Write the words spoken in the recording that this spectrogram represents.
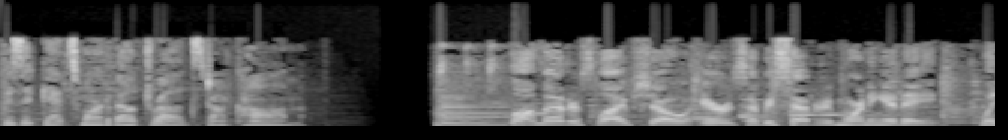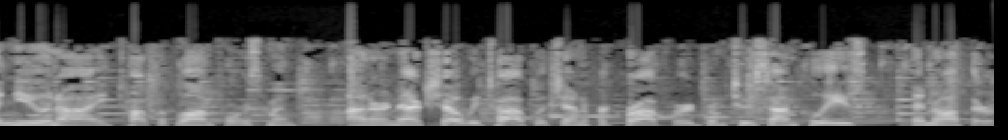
Visit GetSmartAboutDrugs.com. Law Matters live show airs every Saturday morning at 8 when you and I talk with law enforcement. On our next show, we talk with Jennifer Crawford from Tucson Police and author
